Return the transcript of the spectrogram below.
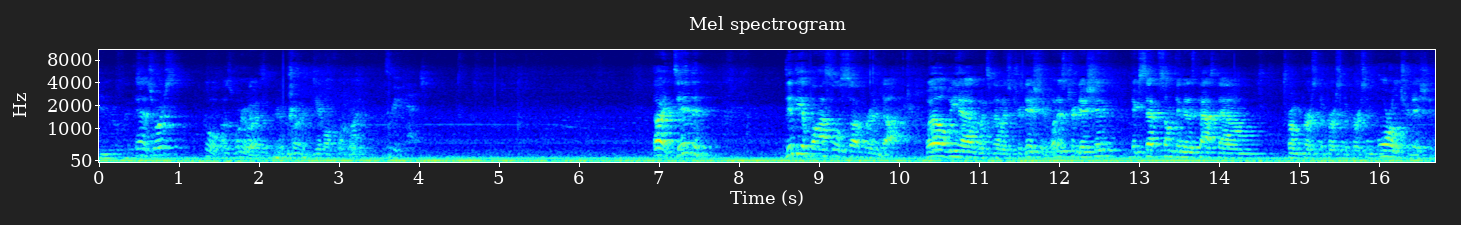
pen real quick? Yeah, it's yours? Cool, I was wondering why I was up here, I'm trying to give off one line. It's a great catch. All right, did, did the apostles suffer and die? Well, we have what's known as tradition. What is tradition? Except something that is passed down from person to person to person, oral traditions.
